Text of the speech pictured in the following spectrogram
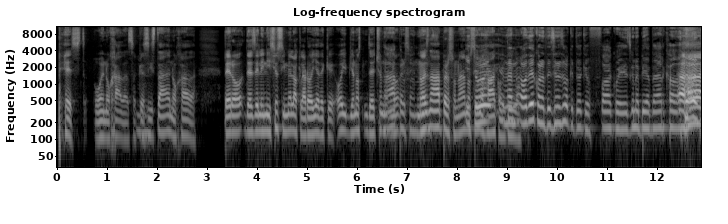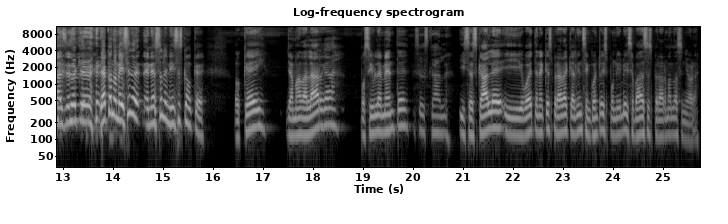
pissed o enojada, o sea, que sí está enojada. Pero desde el inicio sí me lo aclaró ella de que, oye, yo no, de hecho, no, no, es nada personal, no estoy enojada contigo. Me odio cuando te dicen eso porque tengo que, fuck, güey, it's gonna be a bad call. Ajá, que... Ya cuando me dicen en eso el inicio es como que, ok, llamada larga, posiblemente. Se escale. Y se escale y voy a tener que esperar a que alguien se encuentre disponible y se va a desesperar más la señora.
